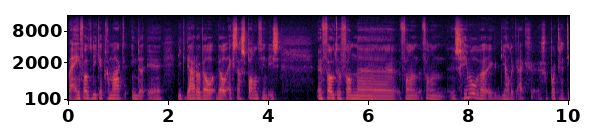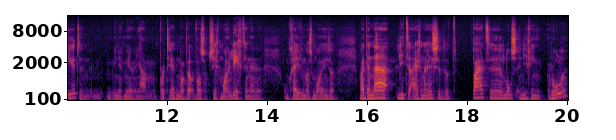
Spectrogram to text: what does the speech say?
Maar één foto die ik heb gemaakt, in de, eh, die ik daardoor wel, wel extra spannend vind, is een foto van, eh, van, een, van een, een schimmel. Wel, ik- Die had ik eigenlijk ge- geportretteerd. En min of meer, ja, een portret was op zich mooi licht en eh, de omgeving was mooi en zo. Maar daarna liet de eigenaresse dat paard eh, los en die ging rollen.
